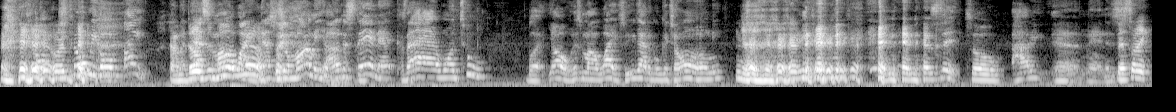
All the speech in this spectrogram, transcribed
You know we gonna fight. I'm But that's my wife. now. That's your mommy. I understand that because I had one too. But yo, this is my wife, so you gotta go get your own homie, and then that's it. So how do you? Yeah, man, it's, That's like,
